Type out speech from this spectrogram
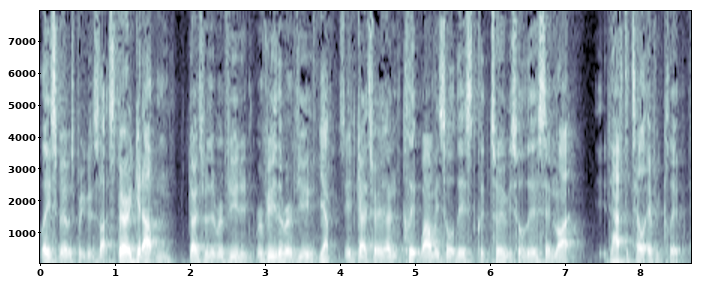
Lee Spurr was pretty good. It's like Sperry, get up and go through the review, review the review." Yep. So you'd go through and clip one, we saw this. Clip two, we saw this, and like you'd have to tell every clip.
